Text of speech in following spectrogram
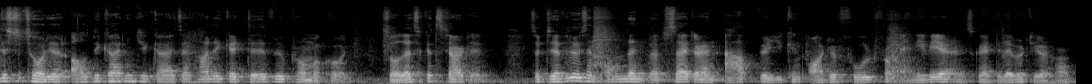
this tutorial, I'll be guiding you guys on how to get Deliveroo promo code. So let's get started. So Deliveroo is an online website or an app where you can order food from anywhere and it's going to deliver to your home.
